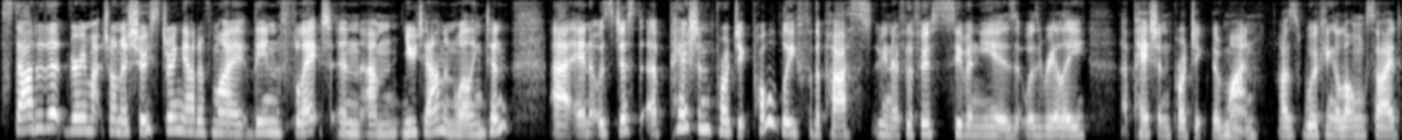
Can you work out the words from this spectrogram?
started it very much on a shoestring out of my then flat in um, Newtown in Wellington, uh, and it was just a passion project. Probably for the past, you know, for the first seven years, it was really a passion project of mine. I was working alongside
